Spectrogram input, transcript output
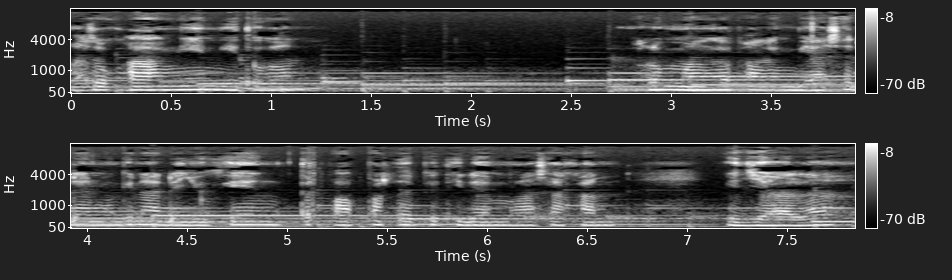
masuk angin gitu kan. Lu menganggap paling biasa dan mungkin ada juga yang terpapar tapi tidak merasakan gejala.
